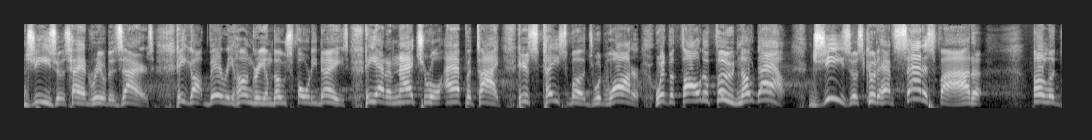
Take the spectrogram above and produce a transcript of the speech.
Jesus had real desires. He got very hungry in those 40 days. He had a natural appetite. His taste buds would water with the thought of food, no doubt. Jesus could have satisfied a, a, leg,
